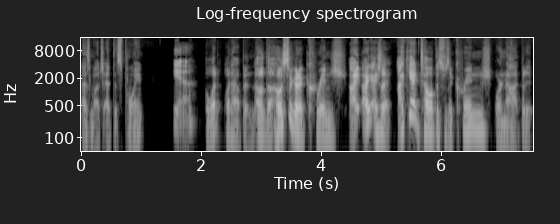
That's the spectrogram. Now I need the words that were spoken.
as much at this point. Yeah. But what what happened? Oh, the hosts are gonna cringe. I, I actually I can't tell if this was a cringe or not, but it,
